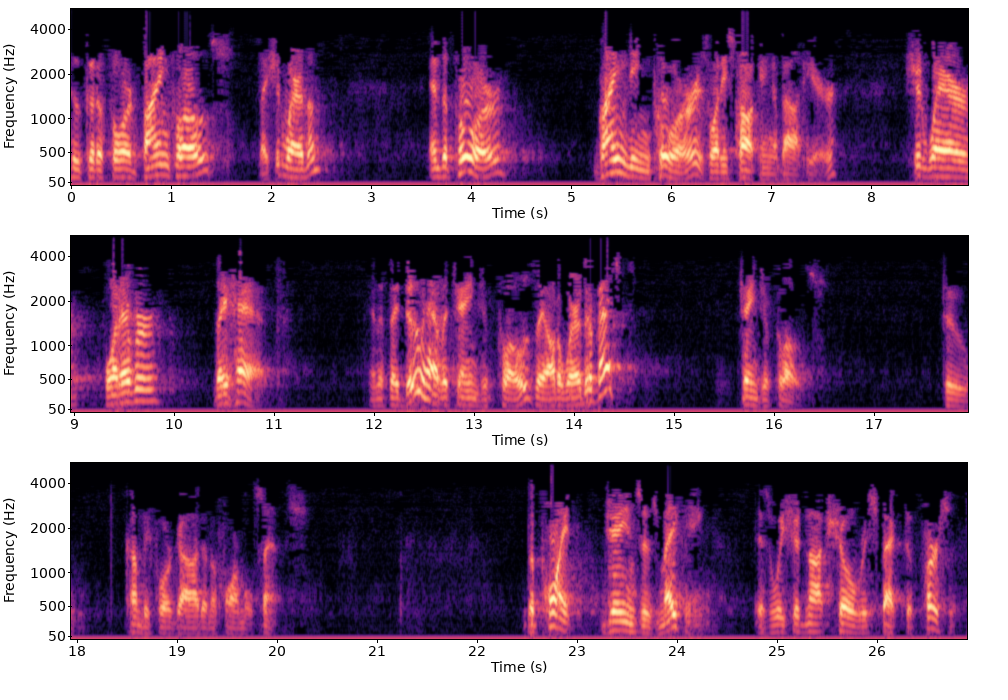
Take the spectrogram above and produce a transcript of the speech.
who could afford fine clothes, they should wear them. And the poor grinding poor is what he's talking about here, should wear whatever they have. And if they do have a change of clothes, they ought to wear their best change of clothes to come before God in a formal sense. The point James is making is we should not show respect of persons.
